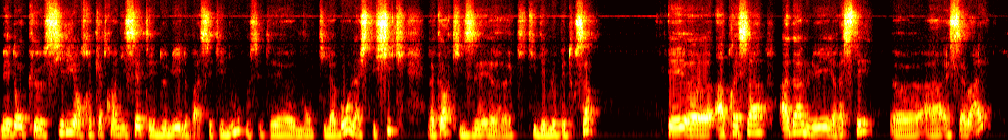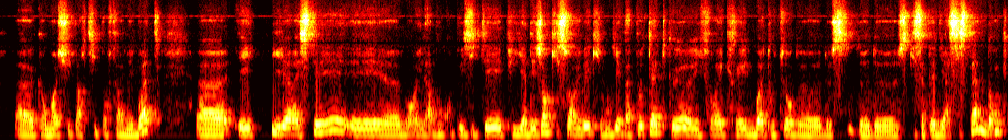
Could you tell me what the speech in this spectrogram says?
mais donc Siri entre 97 et 2000, bah, c'était nous, c'était mon petit labo là, c'était chic, d'accord, qui faisait, qui, qui développait tout ça. Et après ça, Adam, lui, est resté à SRI. Euh, quand moi je suis parti pour faire mes boîtes. Euh, et il est resté et euh, bon, il a beaucoup hésité. Et puis il y a des gens qui sont arrivés qui ont dit eh ben, peut-être qu'il faudrait créer une boîte autour de, de, ce qui s'appelait des assistants. Donc,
